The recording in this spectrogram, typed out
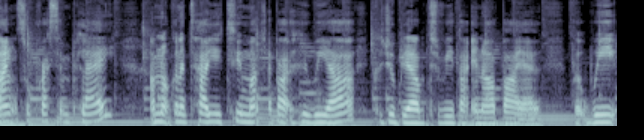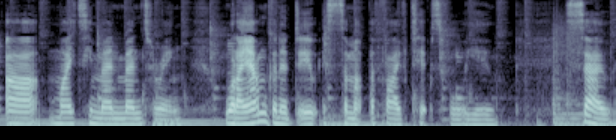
Thanks for pressing play. I'm not going to tell you too much about who we are because you'll be able to read that in our bio. But we are Mighty Men Mentoring. What I am going to do is sum up the five tips for you. So,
